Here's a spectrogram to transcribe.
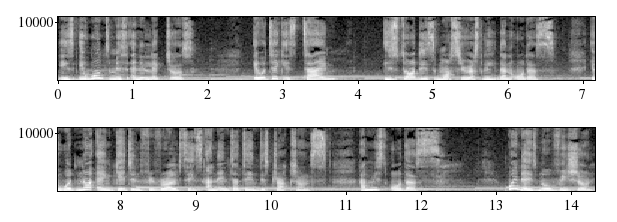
is he won't miss any lectures. He will take his time, he studies more seriously than others. He would not engage in frivolities and entertain distractions amidst others. When there is no vision,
